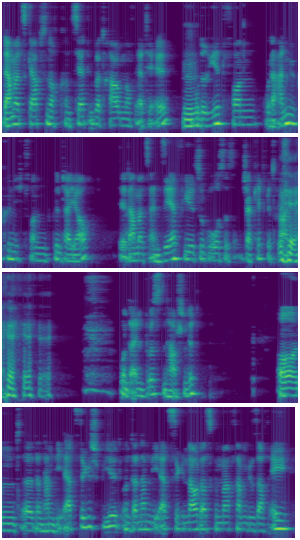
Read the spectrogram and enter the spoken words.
damals gab es noch Konzertübertragung auf RTL, mhm. moderiert von oder angekündigt von Günther Jauch, der damals ein sehr viel zu großes Jackett getragen hat. und einen Bürstenhaarschnitt. Und äh, dann haben die Ärzte gespielt und dann haben die Ärzte genau das gemacht, haben gesagt, ey,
